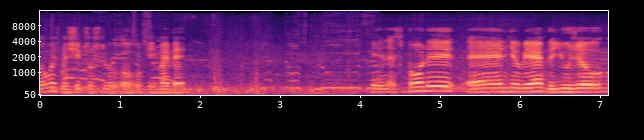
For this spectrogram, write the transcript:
God, why is my ship so slow? Oh, okay, my bad. Okay, let's board it. And here we have the usual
